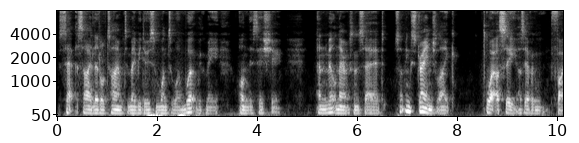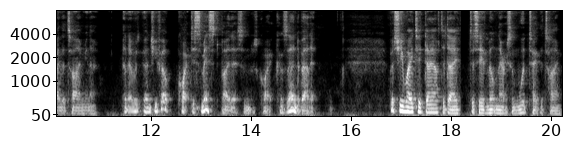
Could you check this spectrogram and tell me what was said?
set aside a little time to maybe do some one to one work with me on this issue? And Milton Erickson said something strange like, well, I'll see. I'll see if I can find the time, you know. And it was, and she felt quite dismissed by this and was quite concerned about it. But she waited day after day to see if Milton Erickson would take the time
